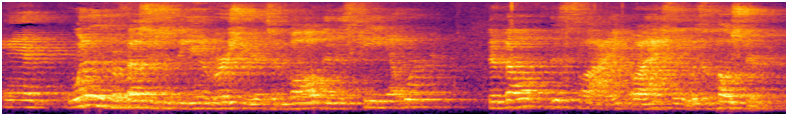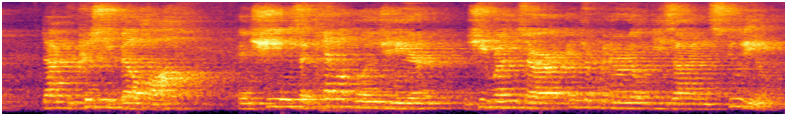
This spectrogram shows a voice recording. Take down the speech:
And one of the professors at the university that's involved in this KEEN network developed this slide, or actually it was a poster, Dr. Christy Bellhoff, and she is a chemical engineer, and she runs our entrepreneurial design studio.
